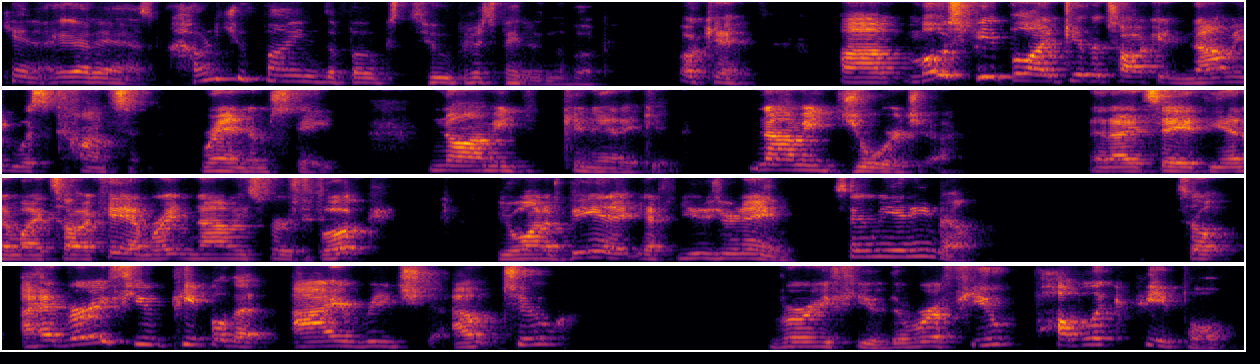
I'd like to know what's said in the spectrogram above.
Ken, I got to ask, how did you find the folks who participated in the book? Okay. Um, most people I'd give a talk in NAMI, Wisconsin, random state, NAMI, Connecticut, NAMI, Georgia. And I'd say at the end of my talk, hey, I'm writing NAMI's first book. You want to be in it, you have to use your name. Send me an email. So I had very few people that I reached out to Very few. There were a few public people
